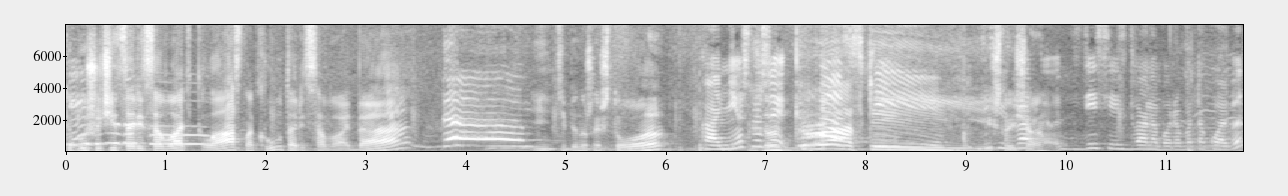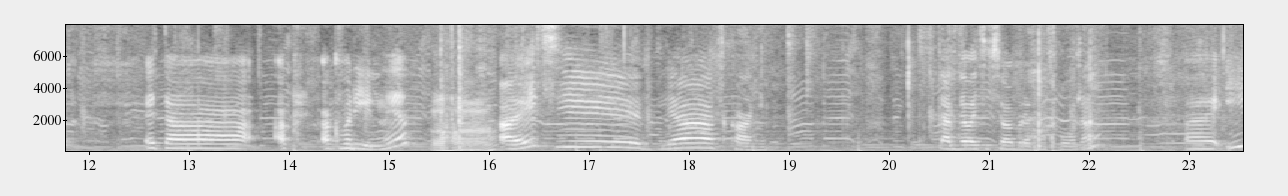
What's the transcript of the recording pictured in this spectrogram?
Ты я будешь учиться на рисовать классно, круто рисовать, да? Да. И тебе нужны что? Конечно Да, же, краски. Здесь Что еще? два- здесь есть два набора. Вот такой вот. Это ак- акварельные, Ага. а эти для ткани. Так, давайте все обратно сложим. Э, И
